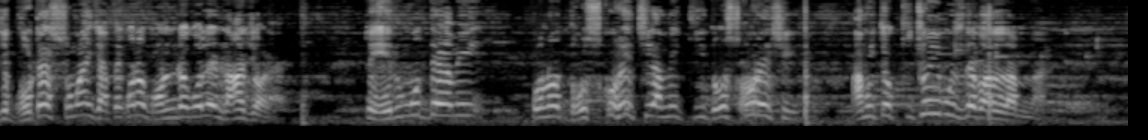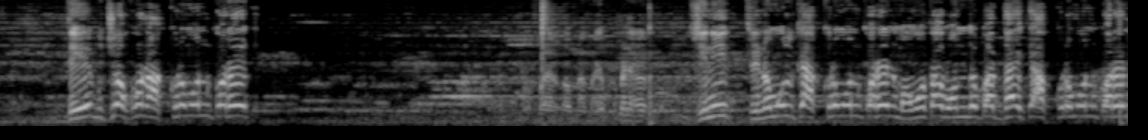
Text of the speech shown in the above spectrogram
যে ভোটের সময় যাতে কোনো গণ্ডগোলে না জড়ায়। তো এর মধ্যে আমি কোনো দোষ করেছি, আমি কি দোষ করেছি, আমি তো কিছুই বুঝতে পারলাম না। দেব যখন আক্রমণ করে যিনি তৃণমূলকে আক্রমণ করেন, মমতা বন্দ্যোপাধ্যায়কে আক্রমণ করেন,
